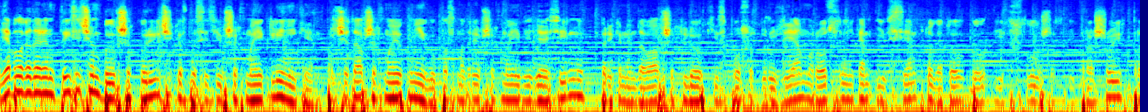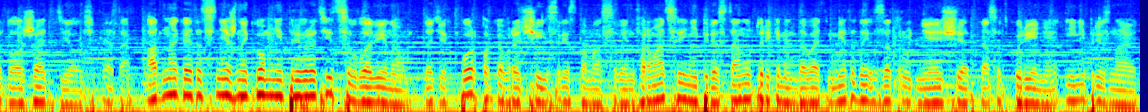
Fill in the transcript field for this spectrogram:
Я благодарен тысячам бывших курильщиков, посетивших мои клиники, прочитавших мою книгу, посмотревших мои видеофильмы, порекомендовавших легкий способ друзьям, родственникам и всем, кто готов был их слушать, и прошу их продолжать делать это. Однако этот снежный ком не превратится в лавину до тех пор, пока врачи и средства массовой информации не перестанут рекомендовать методы, затрудняющие отказ от курения, и не признают,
